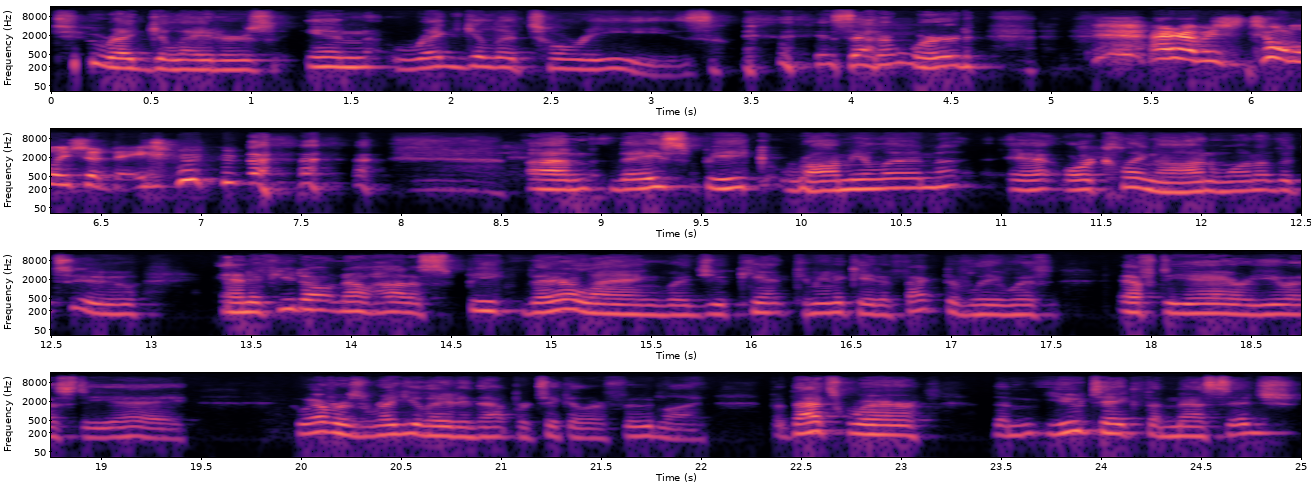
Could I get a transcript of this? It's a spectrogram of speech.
to regulators in regulatories. is that a word? I don't know, it totally should be. um, they speak Romulan eh, or Klingon, one of the two. And if you don't know how to speak their language, you can't communicate effectively with FDA or USDA, whoever's regulating that particular food line. But that's where the, you take the message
